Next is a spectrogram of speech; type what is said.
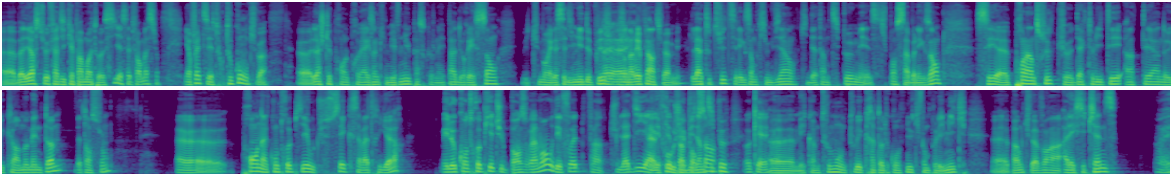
Bah, D'ailleurs, si tu veux faire 10 cas par mois, toi aussi, il y a cette formation. Et en fait, c'est des trucs tout con, tu vois. Là, je te prends le premier exemple qui m'est venu parce que je n'en ai pas de récent, mais tu m'aurais laissé 10 minutes de plus, Ouais, j'en aurais plein, tu vois. Mais là, tout de suite, c'est l'exemple qui me vient, qui date un petit peu, mais je pense que c'est un bon exemple. C'est prendre un truc d'actualité interne qui a un momentum, d'attention, euh, prendre un contre-pied où tu sais que ça va trigger. Mais le contre-pied, tu le penses vraiment ou des fois, enfin, tu l'as dit à des fois où j'abuse un 80%. petit peu. Ok. Euh, mais comme tout le monde, tous les créateurs de contenu qui font polémique, euh, par exemple, tu vas voir un Alexis Chenz, Ouais.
